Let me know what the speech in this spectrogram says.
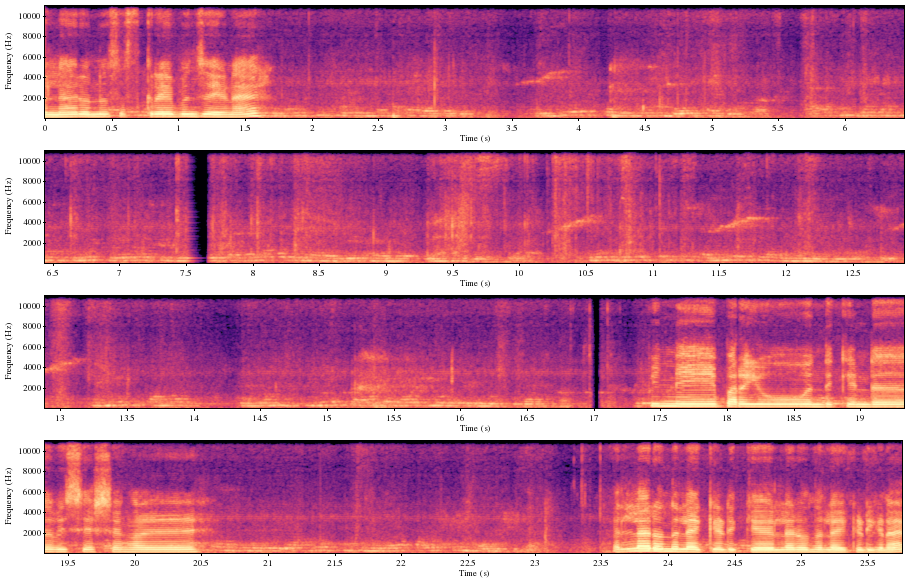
എല്ലാവരും ഒന്ന് സബ്സ്ക്രൈബും ചെയ്യണേ. പിന്നെ പറയൂ എന്തൊക്കെയുണ്ട് വിശേഷങ്ങൾ? എല്ലാവരും ഒന്ന് ലൈക്ക് അടിക്കുക എല്ലാവരും ഒന്ന് ലൈക്ക് അടിക്കണേ.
